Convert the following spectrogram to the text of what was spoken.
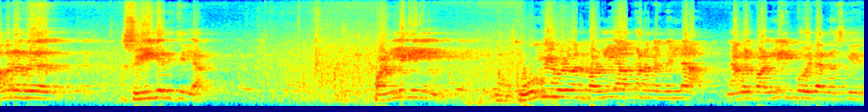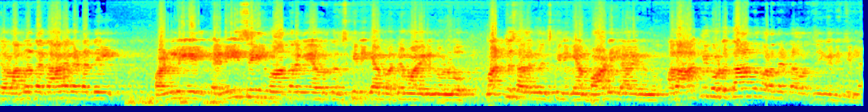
അവരത് സ്വീകരിച്ചില്ല. പള്ളിയിൽ ഭൂമി മുഴുവൻ പള്ളിയാക്കണമെന്നില്ല. ഞങ്ങൾ പള്ളിയിൽ പോയി തന്നെ നിസ്കരിച്ചോളൂ. അന്നത്തെ കാലഘട്ടത്തിൽ പള്ളിയിൽ കനീസയിൽ മാത്രമേ അവർക്ക് നിസ്കരിക്കാൻ പറ്റുമായിരുന്നുള്ളൂ. മറ്റു സ്ഥലങ്ങളിൽ നിസ്കരിക്കാൻ പാടില്ലായിരുന്നു. അത് ആക്കി കൊടുക്കാമെന്ന് പറഞ്ഞിട്ട് അവർ സ്വീകരിച്ചില്ല.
